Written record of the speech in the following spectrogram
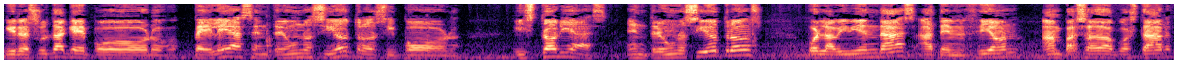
y resulta que por peleas entre unos y otros y por historias entre unos y otros, pues las viviendas, atención, han pasado a costar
